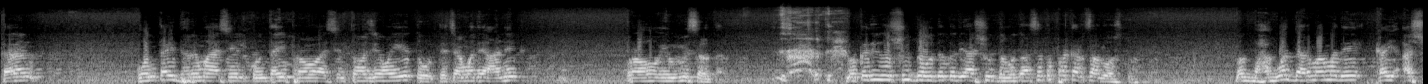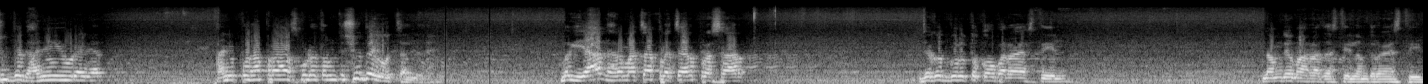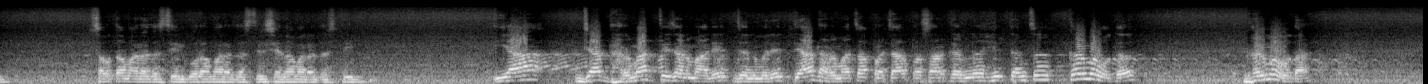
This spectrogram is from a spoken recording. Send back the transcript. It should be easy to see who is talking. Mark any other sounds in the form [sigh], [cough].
Speaker 1: कारण कोणताही धर्म असेल कोणताही प्रवाह असेल तो जेव्हा येतो त्याच्यामध्ये अनेक प्रवाह येऊन मिसळतात. मग कधी तो शुद्ध होतं कधी अशुद्ध होतं असा तो प्रकार चालू असतो. मग भागवत धर्मामध्ये काही अशुद्ध घाणे येऊ राहिल्यात आणि पुन्हा प्रवास पुढे चालून ते शुद्धही होत चालले. मग या धर्माचा प्रचार प्रसार जगद्गुरु तुकोबराय असतील नामदेव महाराज असतील नामदेवराय असतील सावता महाराज असतील गोरा महाराज असतील सेना महाराज असतील या ज्या धर्मात ते जन्माले जन्मले त्या धर्माचा प्रचार प्रसार करणं हे त्यांचं कर्म होतं. धर्म होता.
